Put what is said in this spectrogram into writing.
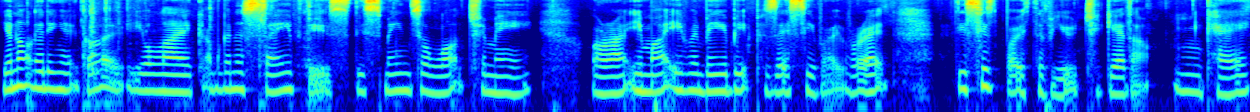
You're not letting it go. You're like, I'm going to save this. This means a lot to me. All right. You might even be a bit possessive over it. This is both of you together. Okay.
